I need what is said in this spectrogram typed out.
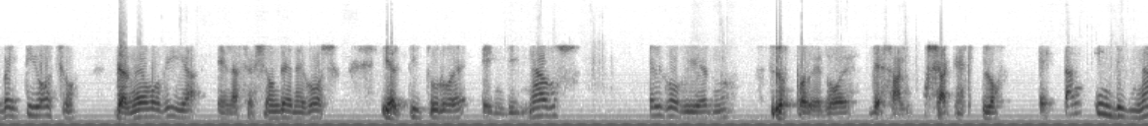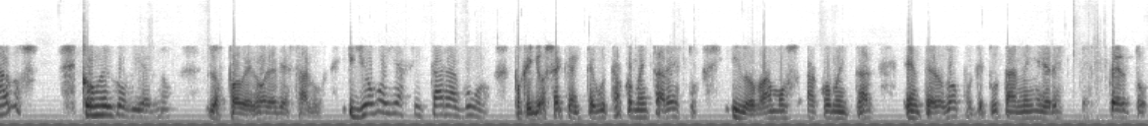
28 eh, del Nuevo Día, en la sección de negocios, y el título es Indignados el gobierno, los proveedores de salud. O sea que los están indignados con el gobierno los proveedores de salud. Y yo voy a citar algunos, porque yo sé que a ti te gusta comentar esto y lo vamos a comentar entre los dos, porque tú también eres experto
